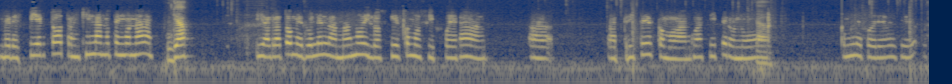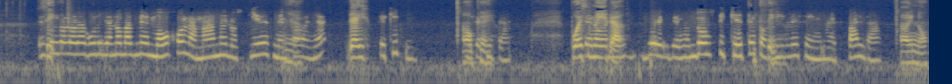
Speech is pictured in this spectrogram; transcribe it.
me despierto tranquila, no tengo nada. ya. Y al rato me duele la mano y los pies como si fuera ah, artritis, como algo así, pero no. Ya. ¿Cómo le podría decir? Es Sí. un dolor agudo, ya nomás me mojo la mano y los pies, me Ya. a bañar, De ahí. se quita. Ok. se quita. Pues Pero mira. De, de un- dos piquetes Sí. horribles en la espalda. Ay, no.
